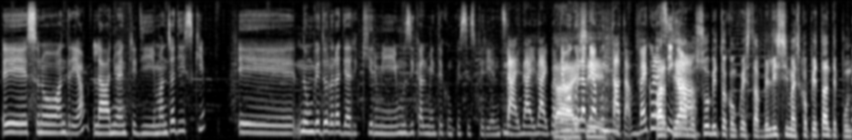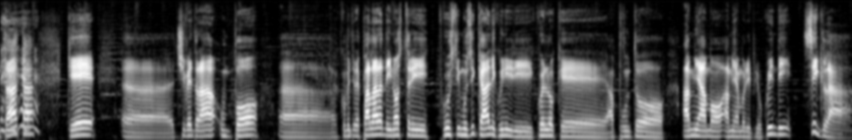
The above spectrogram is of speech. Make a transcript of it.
eh, sono Andrea, la new entry di Mangiadischi e non vedo l'ora di arricchirmi musicalmente con questa esperienza. Dai, dai, dai, partiamo Dai, con la sì. prima puntata. Vai con la Partiamo sigla. subito con questa bellissima e scoppiettante puntata che eh, ci vedrà un po' eh, come dire, parlare dei nostri gusti musicali, quindi di quello che appunto amiamo, amiamo di più. Quindi sigla!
